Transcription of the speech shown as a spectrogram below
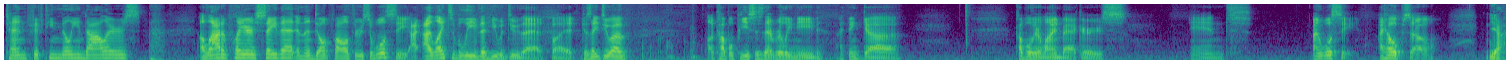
10, 15 million dollars?" A lot of players say that and then don't follow through. So we'll see. I, I like to believe that he would do that, but because they do have a couple pieces that really need. I think uh, a couple of their linebackers and I will see. I hope so. Yeah,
